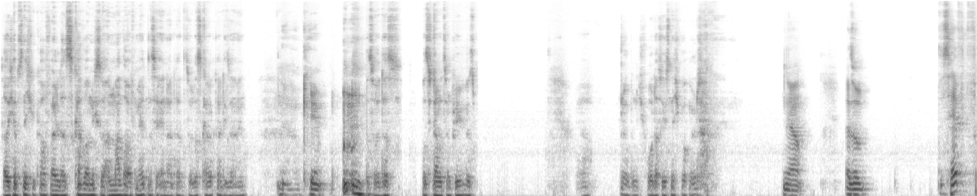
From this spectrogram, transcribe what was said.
also ich habe es nicht gekauft, weil das Cover mich so an Mother of Madness erinnert hat, so das Charakterdesign. Ja, okay. Das war das, was ich damals im Previews. Ja, ja bin ich froh, dass ich es nicht geholt habe. Ja, also das Heft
